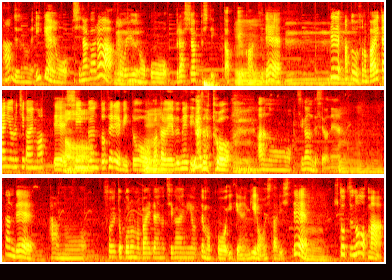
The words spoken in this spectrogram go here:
なんでしょうね意見をしながらうん。そういうのをこうブラッシュアップしていったっていう感じで。うん。であとその媒体による違いもあって新聞とテレビとうん。またウェブメディアだと、うん。あの違うんですよね。うん。なんであのそういうところの媒体の違いによってもこう意見議論したりして、一つのま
